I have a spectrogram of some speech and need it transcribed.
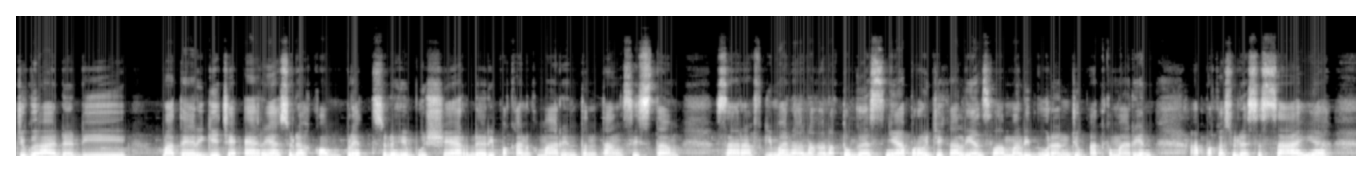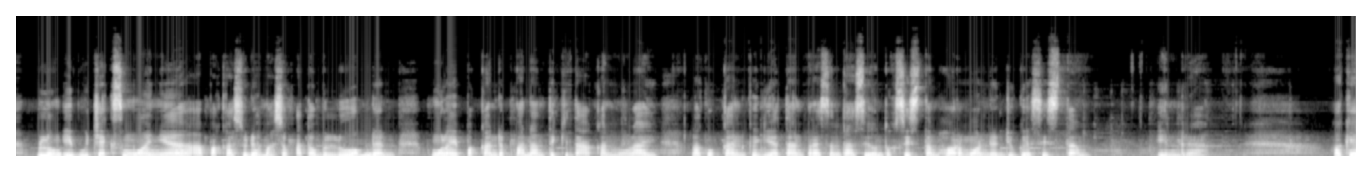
Juga ada di materi GCR ya sudah komplit, sudah Ibu share dari pekan kemarin tentang sistem saraf. Gimana anak-anak tugasnya, proyek kalian selama liburan Jumat kemarin? Apakah sudah selesai ya? Belum Ibu cek semuanya, apakah sudah masuk atau belum? Dan mulai pekan depan nanti kita akan mulai lakukan kegiatan presentasi untuk sistem hormon dan juga sistem indera. Oke,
